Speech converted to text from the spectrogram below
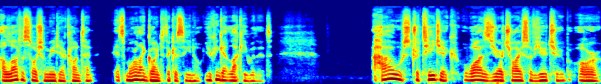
a lot of social media content, it's more like going to the casino. You can get lucky with it. How strategic was your choice of YouTube, or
